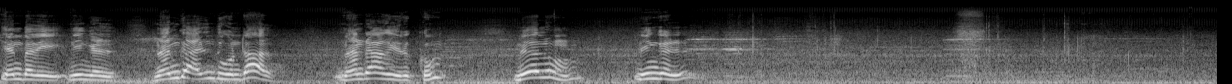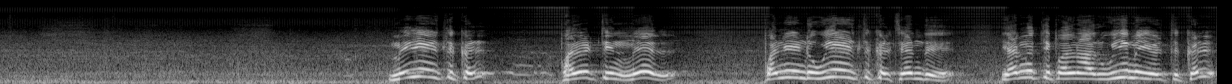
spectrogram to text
என்பதை நீங்கள் நன்கு அறிந்து கொண்டால் நன்றாக இருக்கும். மேலும் நீங்கள் மெய்யெழுத்துக்கள் பதினெட்டின் மேல் பன்னிரெண்டு உயிரெழுத்துக்கள் சேர்ந்து இரநூத்தி பதினாறு உயிர்மெய் எழுத்துக்கள்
